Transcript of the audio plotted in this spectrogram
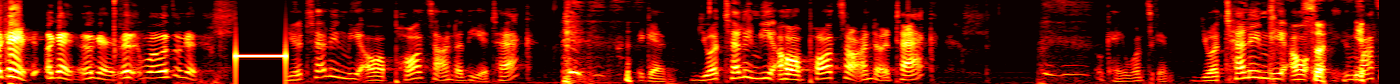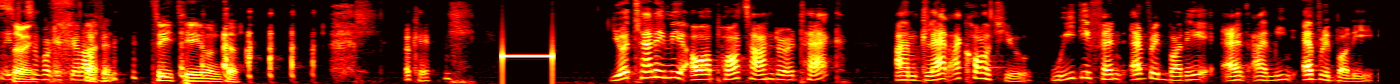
okay. okay, okay, okay. What's okay? You're telling me our ports are under the attack? again. You're telling me our ports are under attack? Okay, once again. You're telling me our Sorry. Martin, Yes, it doesn't work if you're laughing. Three, two, one, go. Okay. You're telling me our ports are under attack? I'm glad I called you. We defend everybody, and I mean everybody.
